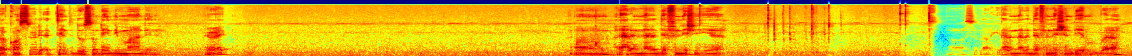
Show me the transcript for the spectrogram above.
a concerted attempt to do something demanding all right Um, I had another definition here. Oh, so I had another definition there, brother.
